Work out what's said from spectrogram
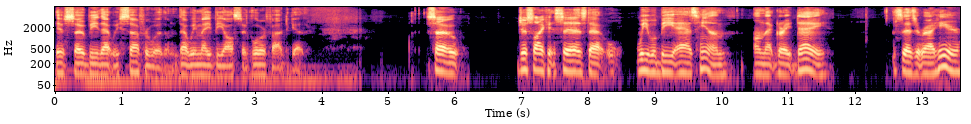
if so be that we suffer with him, that we may be also glorified together. So, just like it says that we will be as him on that great day, it says it right here,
